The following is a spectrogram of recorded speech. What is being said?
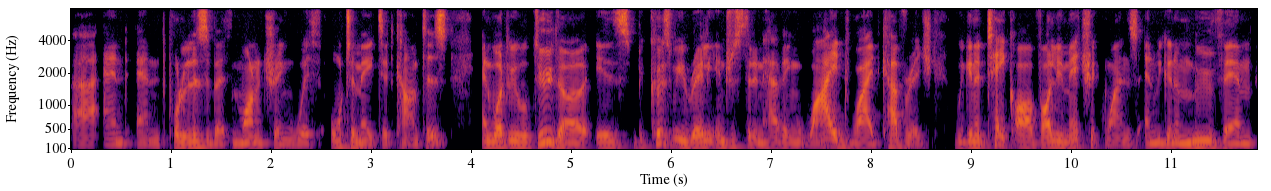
uh, and, and Port Elizabeth monitoring with automated counters. And what we will do, though, is because we're really interested in having wide, wide coverage, we're going to take our volumetric ones and we're going to move them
